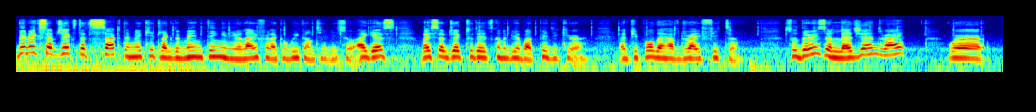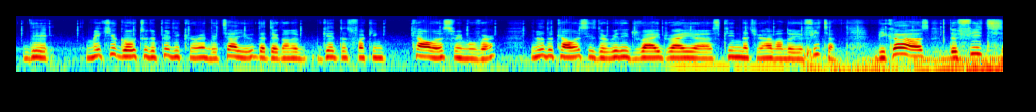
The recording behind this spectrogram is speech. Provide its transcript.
they make subjects that suck they make it like the main thing in your life for like a week on tv so i guess my subject today is going to be about pedicure and people that have dry feet. So there is a legend right where they make you go to the pedicure and they tell you that they're going to get this fucking callus remover you know, the callus is the really dry, dry uh, skin that you have under your feet because the feet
